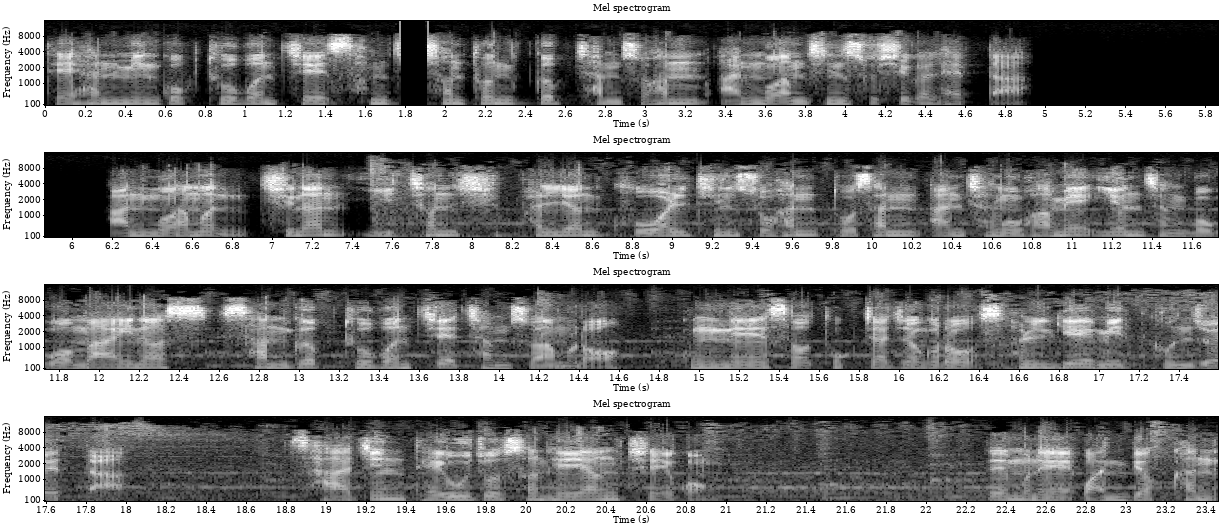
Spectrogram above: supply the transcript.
대한민국 두 번째 3,000톤급 잠수함 안무함 진수식을 했다. 안무함은 지난 2018년 9월 진수한 도산 안창호함의 이은 장보고 마이너스 3급 두 번째 잠수함으로 국내에서 독자적으로 설계 및 건조했다. 사진 대우조선해양 제공 때문에 완벽한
